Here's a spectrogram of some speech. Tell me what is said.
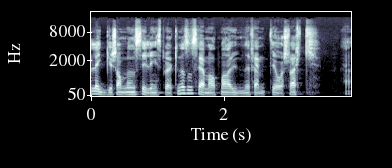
legger sammen stillingsbrøkene, så ser man at man er under 50 årsverk. Ja.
